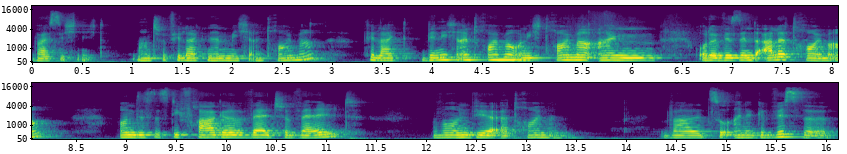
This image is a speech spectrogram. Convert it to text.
weiß ich nicht. Manche vielleicht nennen mich ein Träumer. Vielleicht bin ich ein Träumer und ich träume ein, oder wir sind alle Träumer. Und es ist die Frage, welche Welt wollen wir erträumen? Weil zu einer gewisse,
